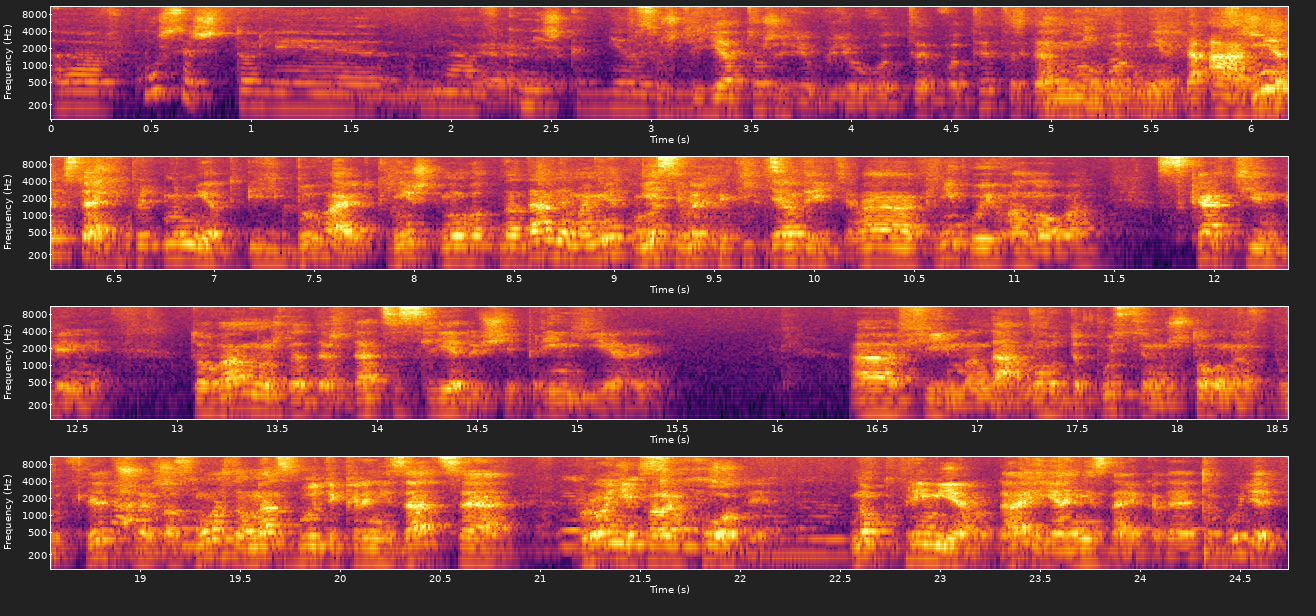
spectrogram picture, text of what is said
э, вкуса, что ли, на, Э, в книжках делать? Слушайте, я тоже люблю вот, э- вот это, да, ну вот нет. Да, а, нет, кстати, ну, нет, и бывают книжки, но вот на данный момент, если вы хотите, смотрите, а, книгу Иванова с картинками, то вам нужно дождаться следующей премьеры а, фильма, да, ну, вот, допустим, что у нас будет? Следующее, возможно, у нас будет экранизация бронепароходы. Ну, к примеру, да, я не знаю, когда это будет,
